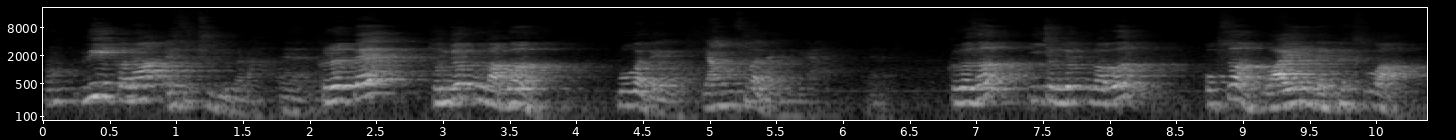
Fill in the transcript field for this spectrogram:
어? 위에 있거나 S축이거나 예. 그럴 때 정적분값은 뭐가 돼요? 양수가 되는 거야. 예. 그것은 이 정적분값은 곡선 y는 fx와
